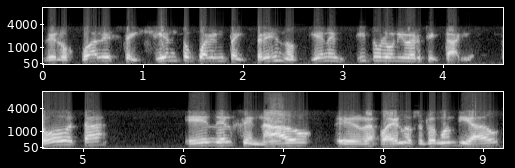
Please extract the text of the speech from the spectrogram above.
de los cuales 643 no tienen título universitario. Todo está en el Senado, eh, Rafael, nosotros hemos enviado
